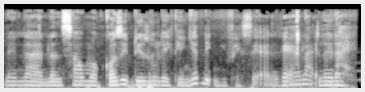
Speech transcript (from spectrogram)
Nên là lần sau mà có dịp đi du lịch thì nhất định mình phải sẽ ghé lại nơi này.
